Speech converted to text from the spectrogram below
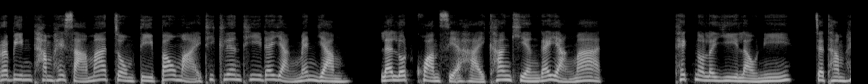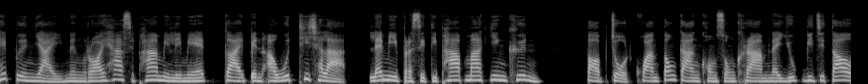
ระบินทำให้สามารถโจมตีเป้าหมายที่เคลื่อนที่ได้อย่างแม่นยำ และลดความเสียหายข้างเคียงได้อย่างมาก เทคโนโลยีเหล่านี้จะทำให้ปืนใหญ่ 155มิลลิเมตรกลายเป็นอาวุธที่ฉลาด และมีประสิทธิภาพมากยิ่งขึ้น ตอบโจทย์ความต้องการของสงครามในยุคดิจิทัล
